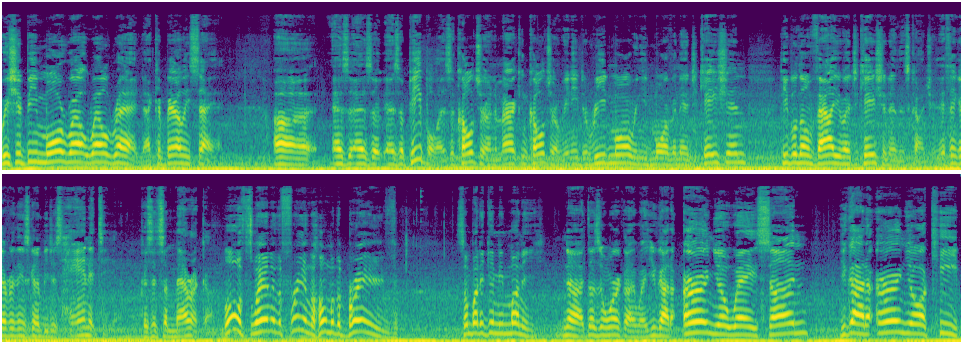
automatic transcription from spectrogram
We should be more well well read. I could barely say it uh, as, as, a, as a people, as a culture, an American culture. We need to read more. We need more of an education. People don't value education in this country. They think everything's going to be just handed to you because it's America. Oh, it's land of the free and the home of the brave. Somebody give me money. No, it doesn't work that way. You got to earn your way, son. You got to earn your keep.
